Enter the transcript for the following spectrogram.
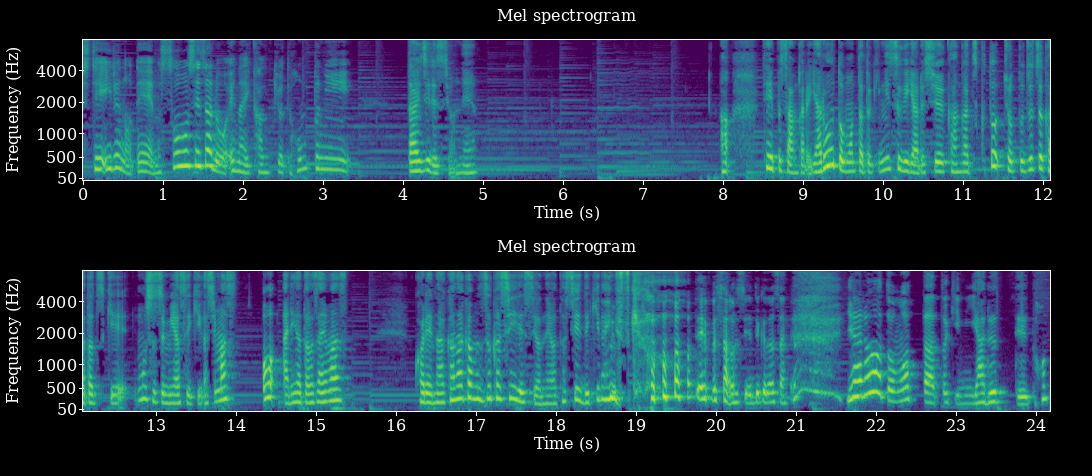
しているので、そうせざるを得ない環境って本当に大事ですよね。あ、テープさんからやろうと思った時にすぐやる習慣がつくと、ちょっとずつ片付けも進みやすい気がします。お、ありがとうございます。これなかなか難しいですよね。私できないんですけど、テープさん教えてください。やろうと思った時にやるって本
